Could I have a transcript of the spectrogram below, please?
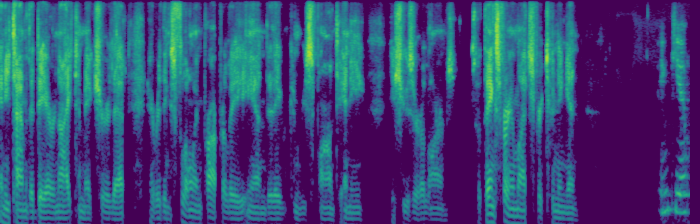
any time of the day or night to make sure that everything's flowing properly and they can respond to any issues or alarms. So thanks very much for tuning in. Thank you.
